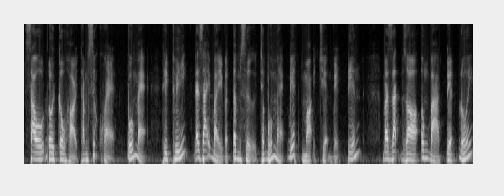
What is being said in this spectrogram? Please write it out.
Sau đôi câu hỏi thăm sức khỏe bố mẹ thì Thúy đã giải bày và tâm sự cho bố mẹ biết mọi chuyện về Tiến và dặn dò ông bà tuyệt đối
